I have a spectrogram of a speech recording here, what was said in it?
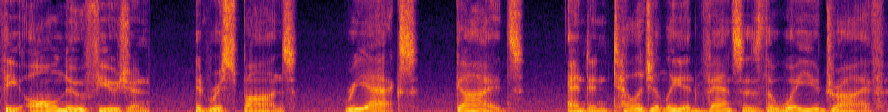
The all-new Fusion. It responds, reacts, guides, and intelligently advances the way you drive.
